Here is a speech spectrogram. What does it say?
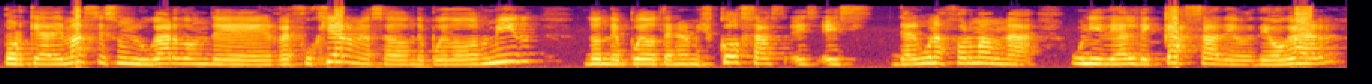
porque además es un lugar donde refugiarme, o sea, donde puedo dormir, donde puedo tener mis cosas, es, de alguna forma una, un ideal de casa, de hogar,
